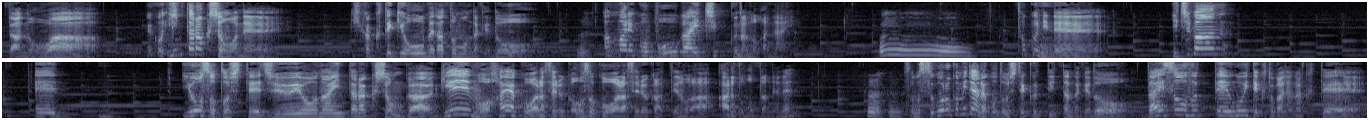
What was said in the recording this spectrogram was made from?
ったのは結構インタラクションはね比較的多めだと思うんだけどうん。あんまりこう妨害チックなのがないおー。特にね一番えー要素として重要なインタラクションがゲームを早く終わらせるか遅く終わらせるかっていうのがあると思ったんだよね。そのすごろくみたいなことをしていくって言ったんだけどダイスを振って動いていくとかじゃなくて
